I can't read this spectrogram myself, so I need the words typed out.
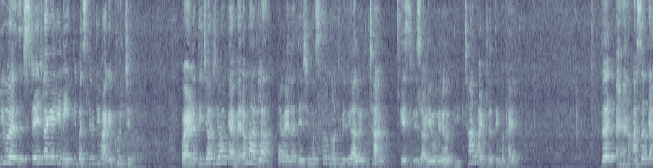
ती स्टेजला गेली नाही ती बसली होती मागे खुर्चीत पण तिच्यावर जेव्हा कॅमेरा मारला त्यावेळेला ती अशी मस्त नथ बीत घालून छान केसरी साडी वगैरे होती. छान वाटलं ते बघायला. तर असं त्या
